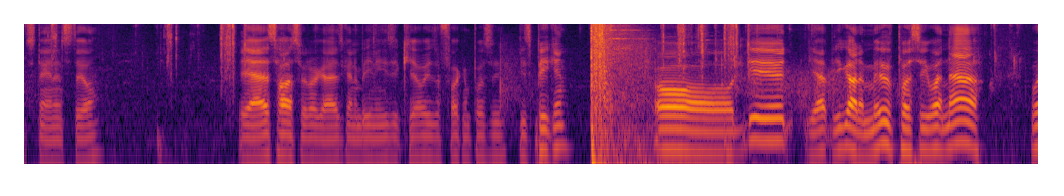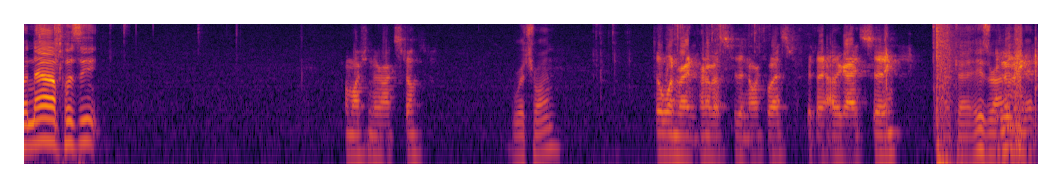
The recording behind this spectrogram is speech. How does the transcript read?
Standing still. Yeah, this hospital guy is going to be an easy kill. He's a fucking pussy. He's peeking. Oh, dude. Yep, you got to move, pussy. What now? What now, pussy? I'm watching the rock still. Which one? The one right in front of us to the northwest with the other guy sitting. Okay, he's running. Moving. Yep.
